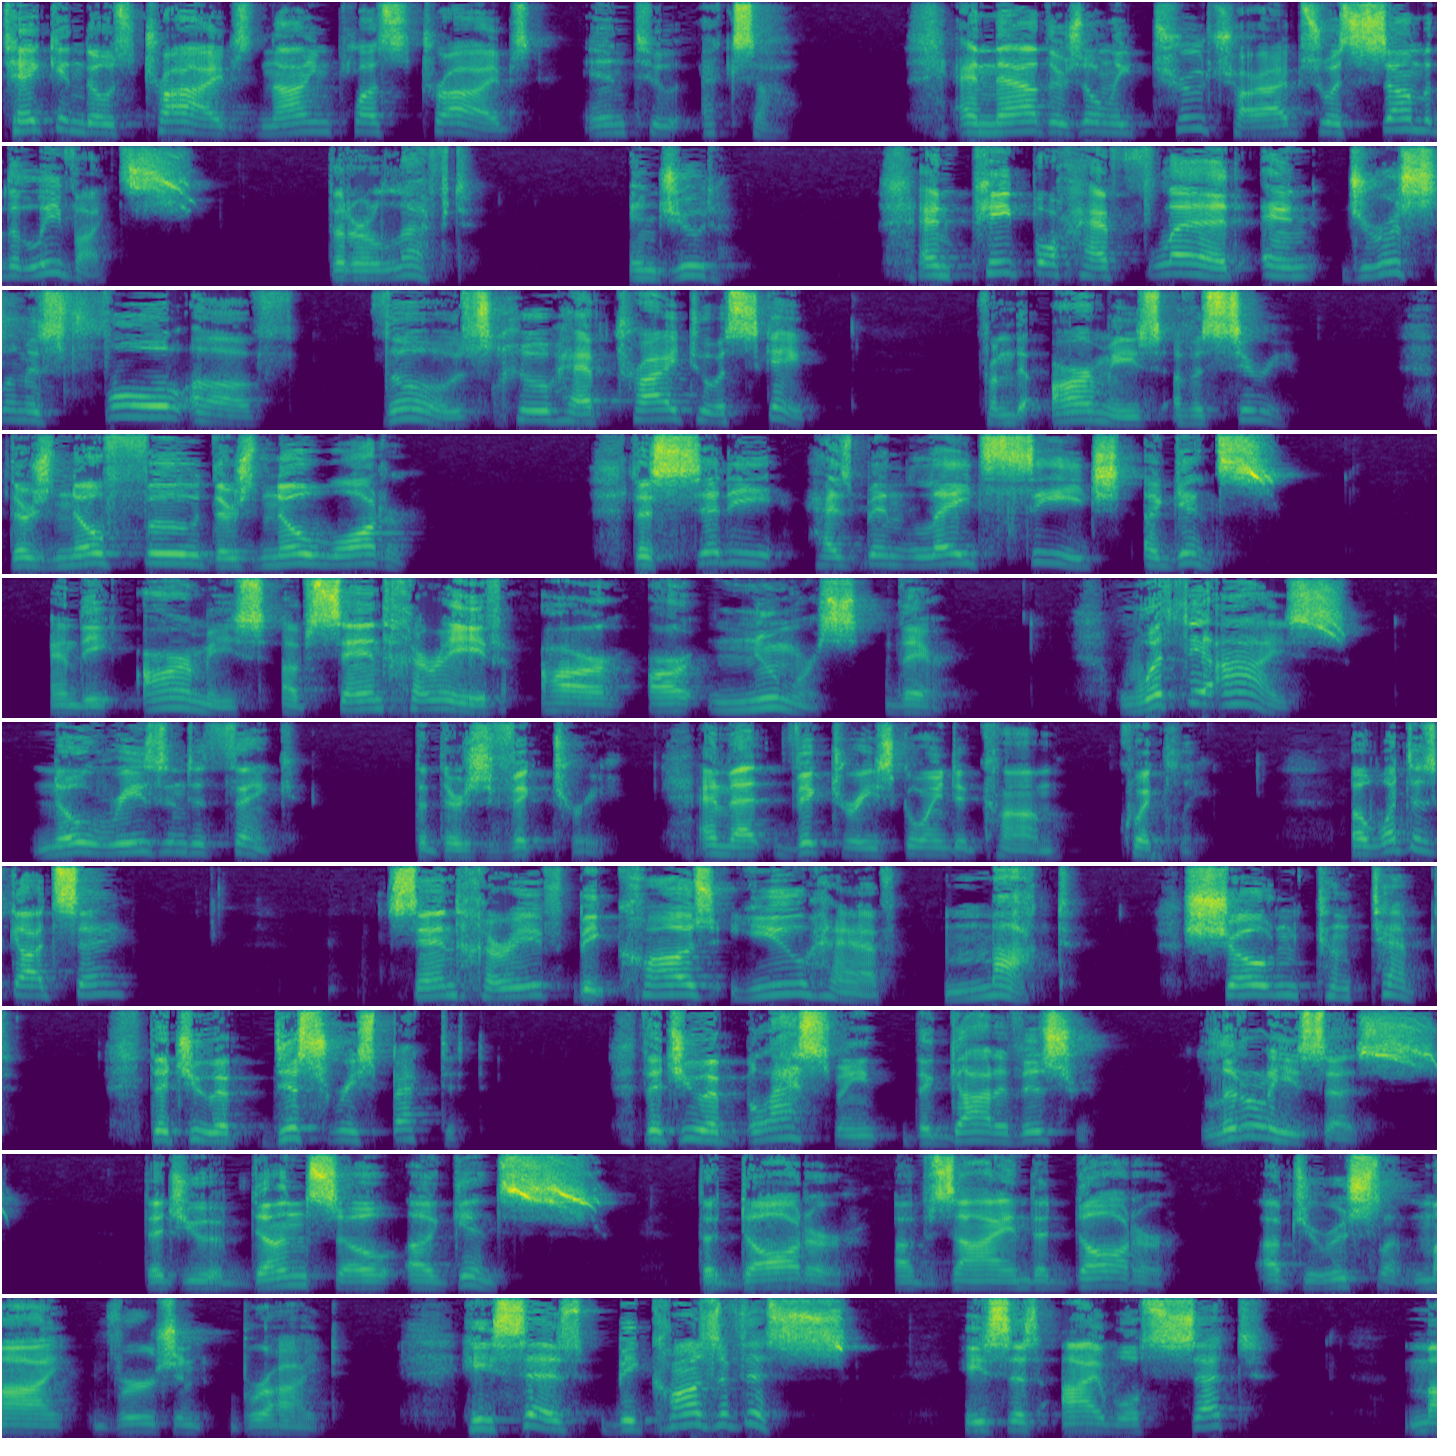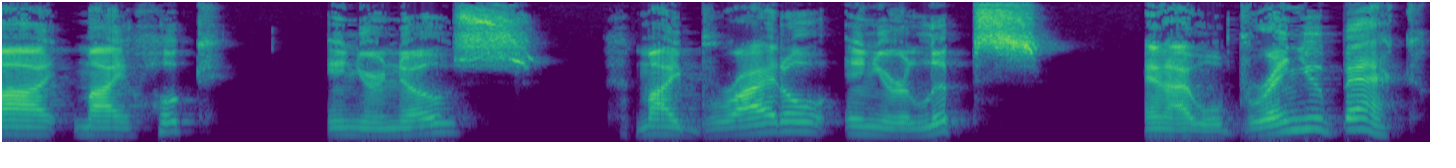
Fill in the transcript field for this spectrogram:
taken those tribes, nine plus tribes, into exile. And now there's only two tribes with some of the Levites that are left in Judah. And people have fled, and Jerusalem is full of those who have tried to escape from the armies of Assyria. There's no food, there's no water. The city has been laid siege against. And the armies of Sanherib are, are numerous there. With the eyes, no reason to think that there's victory and that victory is going to come quickly. But what does God say? Sanherib, because you have mocked, shown contempt, that you have disrespected, that you have blasphemed the God of Israel. Literally, he says, that you have done so against the daughter of Zion, the daughter of Jerusalem, my virgin bride. He says, because of this, he says, I will set my, my hook in your nose, my bridle in your lips, and I will bring you back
